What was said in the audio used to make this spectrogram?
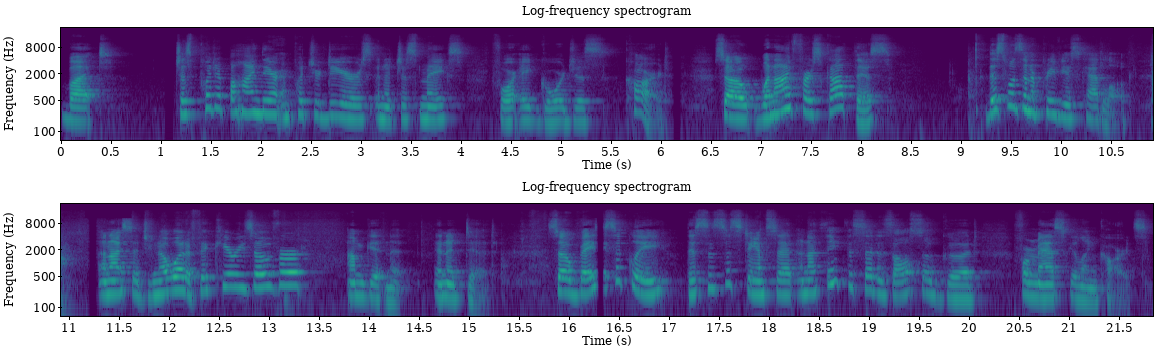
But just put it behind there and put your deers and it just makes for a gorgeous card. So when I first got this, this was in a previous catalog. And I said, you know what, if it carries over, I'm getting it. And it did. So basically, this is a stamp set, and I think the set is also good for masculine cards.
